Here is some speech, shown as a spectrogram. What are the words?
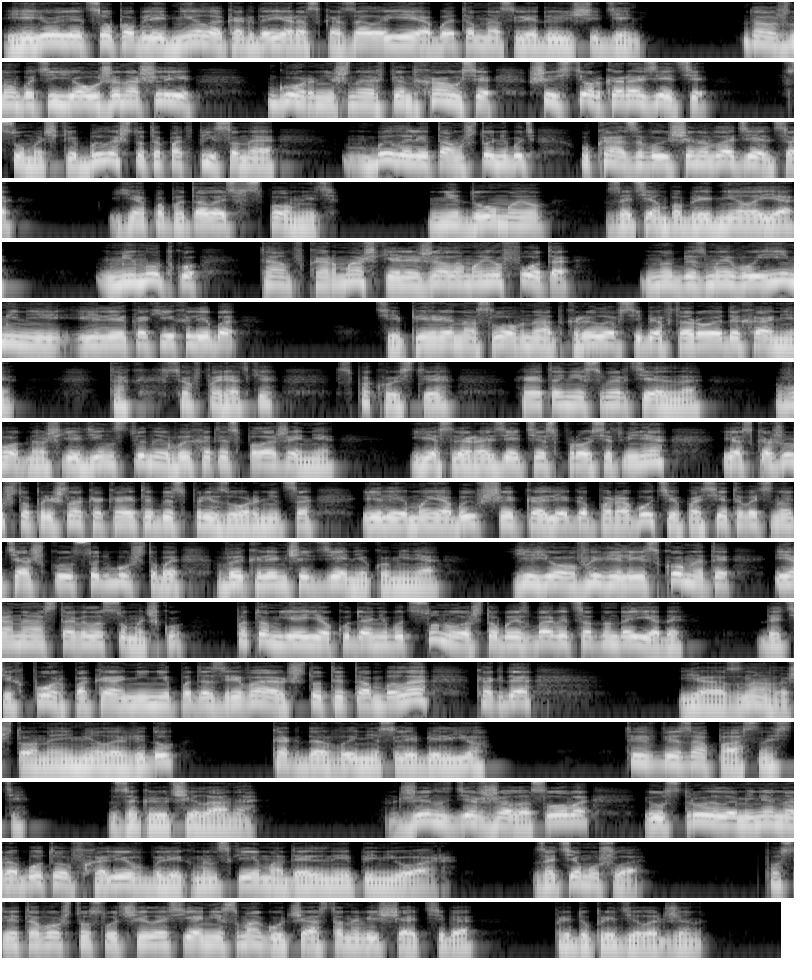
Ее лицо побледнело, когда я рассказала ей об этом на следующий день. «Должно быть, ее уже нашли. Горничная в пентхаусе, шестерка Розетти. В сумочке было что-то подписанное? Было ли там что-нибудь, указывающее на владельца?» Я попыталась вспомнить. «Не думаю», — затем побледнела я. «Минутку, там в кармашке лежало мое фото, но без моего имени или каких-либо...» Теперь она словно открыла в себе второе дыхание. «Так, все в порядке. Спокойствие. Это не смертельно. Вот наш единственный выход из положения. Если Розетти спросит меня, я скажу, что пришла какая-то беспризорница или моя бывшая коллега по работе посетовать на тяжкую судьбу, чтобы выклинчить денег у меня. Ее вывели из комнаты, и она оставила сумочку. Потом я ее куда-нибудь сунула, чтобы избавиться от надоеды. До тех пор, пока они не подозревают, что ты там была, когда... Я знала, что она имела в виду, когда вынесли белье. «Ты в безопасности», — заключила она. Джин сдержала слово и устроила меня на работу в халиф Бликманские модельные пеньюары. Затем ушла. «После того, что случилось, я не смогу часто навещать тебя», — предупредила Джин.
